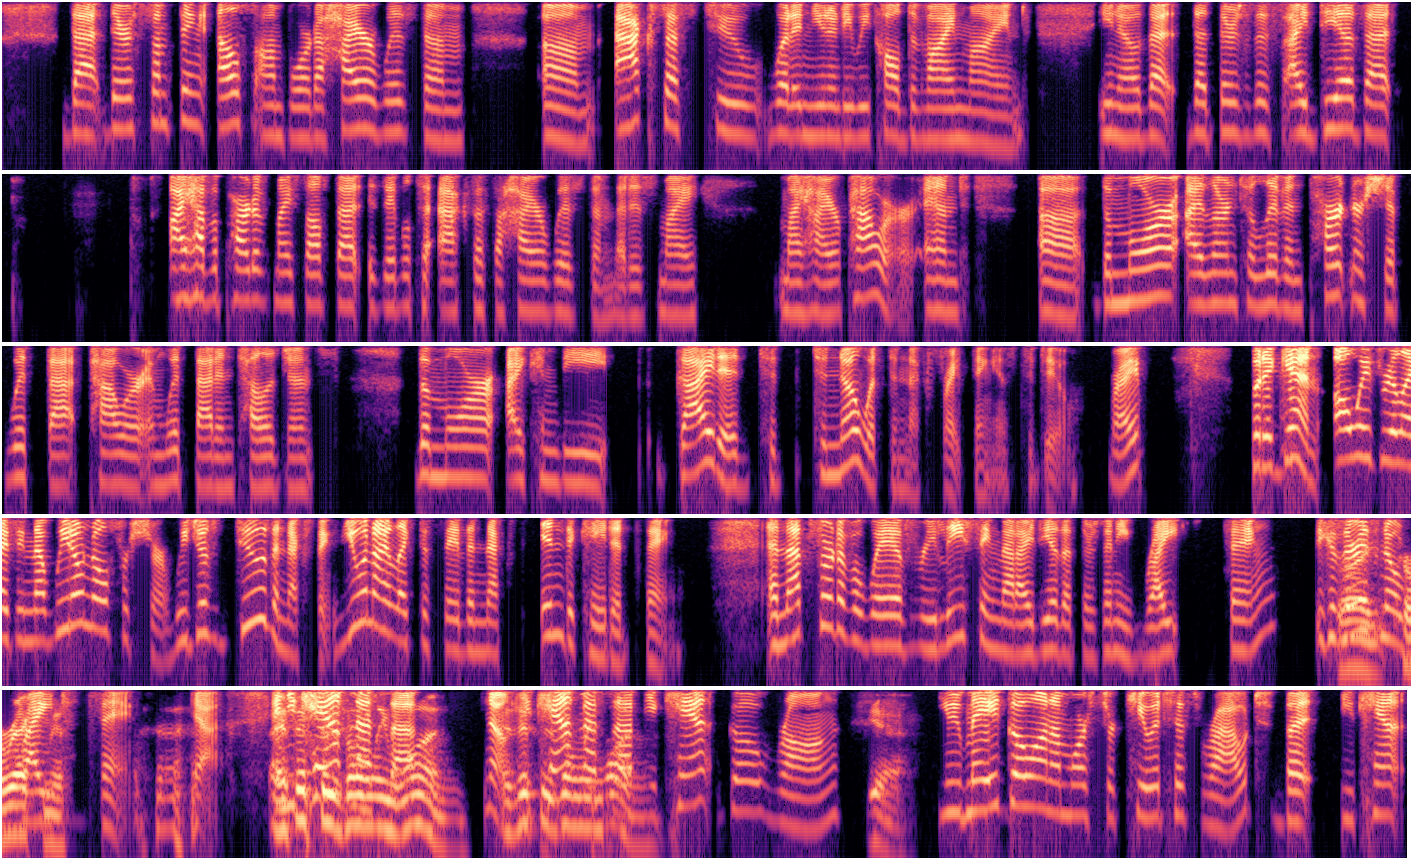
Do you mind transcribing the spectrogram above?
that there's something else on board, a higher wisdom, um, access to what in unity we call divine mind, you know, that, that there's this idea that I have a part of myself that is able to access a higher wisdom that is my my higher power and uh, the more I learn to live in partnership with that power and with that intelligence, the more I can be guided to to know what the next right thing is to do, right? But again, always realizing that we don't know for sure. We just do the next thing. You and I like to say the next indicated thing. And that's sort of a way of releasing that idea that there's any right thing because there is Right, no right thing. Yeah. And you can't there's mess only up. one. No, As you can't mess up. You can't go wrong. Yeah. You may go on a more circuitous route, but you can't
